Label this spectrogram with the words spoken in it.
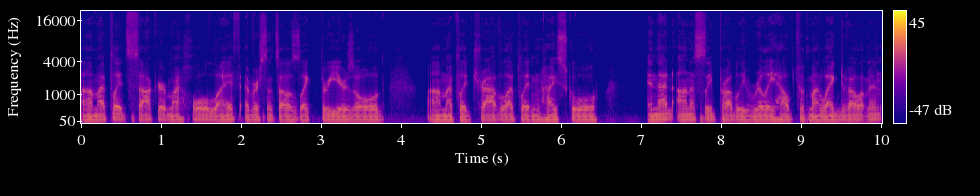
Um, I played soccer my whole life, ever since I was like three years old. Um, I played travel, I played in high school, and that honestly probably really helped with my leg development.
